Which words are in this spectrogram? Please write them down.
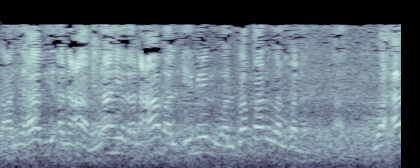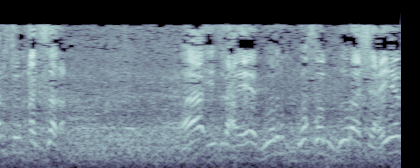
يعني هذه أنعام. ما هي الأنعام؟ الإبل والبقر والغنم. وحرث الزرع. ها يزرع إيه بر دخن ذرة شعير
